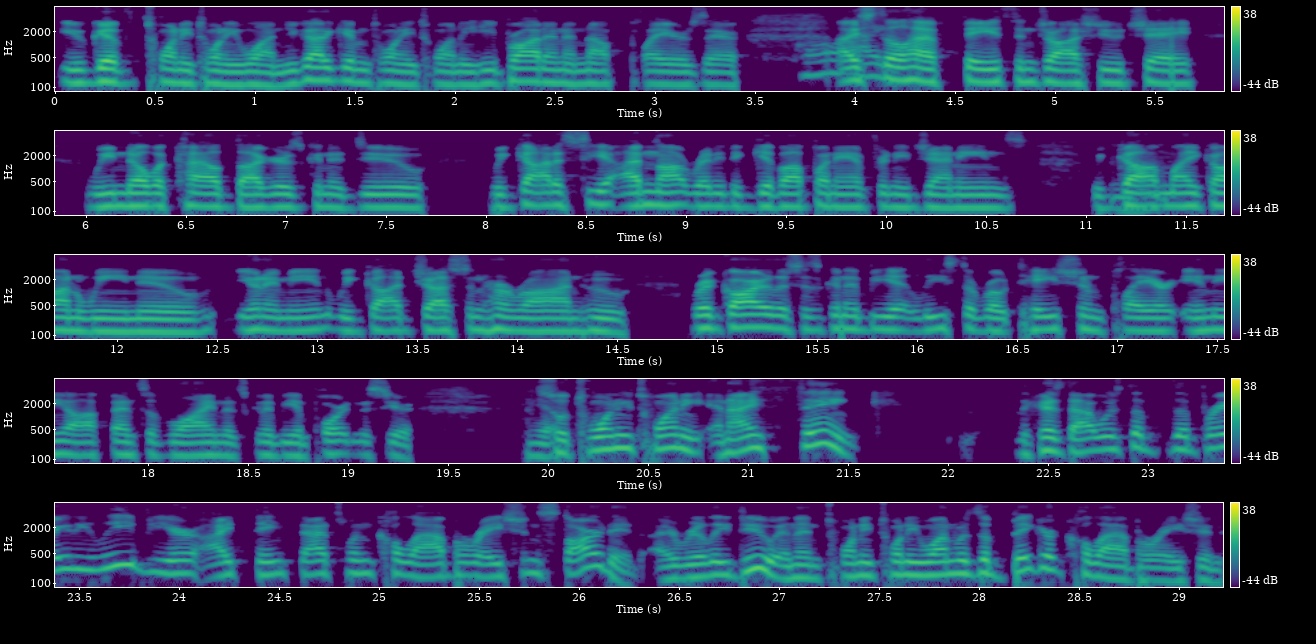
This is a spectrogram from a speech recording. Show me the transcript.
you give 2021, you got to give him 2020. He brought in enough players there. Well, I still have faith in Josh Uche. We know what Kyle Dugger is going to do. We got to see. I'm not ready to give up on Anthony Jennings. We got Mhm. Mike Onwenu. You know what I mean? We got Justin Herron, who, regardless, is going to be at least a rotation player in the offensive line that's going to be important this year. Yep. So 2020, and I think because that was the the Brady leave year, I think that's when collaboration started. I really do. And then 2021 was a bigger collaboration.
